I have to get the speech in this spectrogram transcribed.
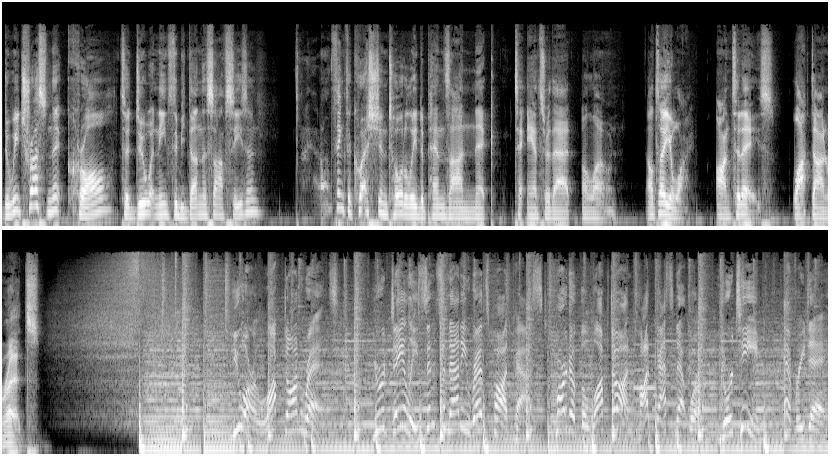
Do we trust Nick Krall to do what needs to be done this offseason? I don't think the question totally depends on Nick to answer that alone. I'll tell you why on today's Locked On Reds. You are Locked On Reds, your daily Cincinnati Reds podcast, part of the Locked On Podcast Network, your team every day.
